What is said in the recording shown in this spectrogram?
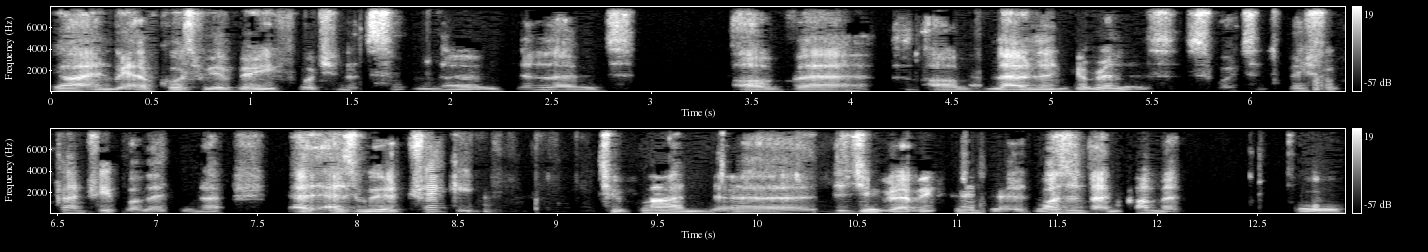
yeah, and we, of course we are very fortunate. So loads and loads of uh, of lowland gorillas. It's, it's, a special country for that. You know, as we were trekking to find uh, the geographic center, it wasn't uncommon for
